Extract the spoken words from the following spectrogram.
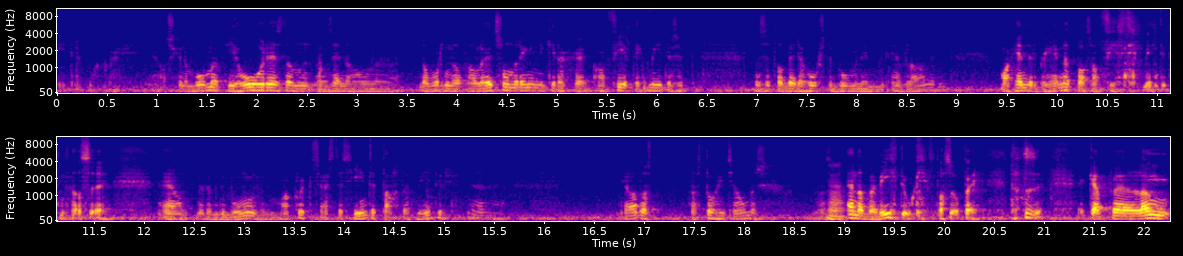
meter pakweg. Als je een boom hebt die hoger is, dan, dan, zijn al, uh, dan worden dat al uitzonderingen. Een keer dat je aan 40 meter zit, dan zit dat bij de hoogste bomen in, in Vlaanderen. Maar Ginder begint het pas aan 40 meter. Dat is, uh, ja, daar hebben de bomen van makkelijk 60, 70, 80 meter. Uh, ja, dat is, dat is toch iets anders. Dat is, ja. En dat beweegt ook, pas op. Hè. Dat is, ik heb lang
